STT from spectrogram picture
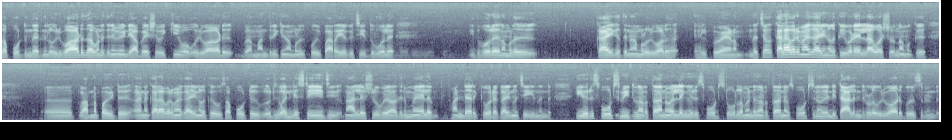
സപ്പോർട്ടും തരുന്നില്ല. ഒരുപാട് തവണ ഇതിനു വേണ്ടി അപേക്ഷ വയ്ക്കുകയും ഒരുപാട് മന്ത്രിക്ക് നമ്മൾ പോയി പറയുകയൊക്കെ ചെയ്തു. ഇതുപോലെ ഇതുപോലെ നമ്മൾ കായികത്തിന് നമ്മൾ ഒരുപാട് ഹെൽപ്പ് വേണം. എന്ന് വെച്ചാൽ കലാപരമായ കാര്യങ്ങൾക്ക് ഇവിടെ എല്ലാ വർഷവും നമുക്ക് വർണപ്പകിട്ട് അങ്ങനെ കലാപരമായ കാര്യങ്ങൾക്ക് സപ്പോർട്ട് ഒരു വലിയ സ്റ്റേജ് നാല് ലക്ഷം രൂപ അതിന് മേലെ ഫണ്ട് ഇറക്കി ഓരോ കാര്യങ്ങൾ ചെയ്യുന്നുണ്ട്. ഈ ഒരു സ്പോർട്സ് മീറ്റ് നടത്താനോ അല്ലെങ്കിൽ ഒരു സ്പോർട്സ് ടൂർണമെന്റ് നടത്താനോ സ്പോർട്സിന് വേണ്ടി ടാലന്റുള്ള ഒരുപാട് പേഴ്സൺ ഉണ്ട്.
